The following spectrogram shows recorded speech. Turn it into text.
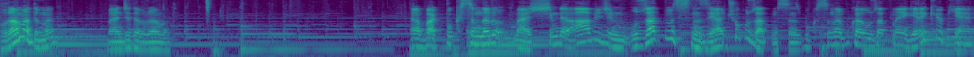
Vuramadı mı? Bence de vuramadı. Ya bak bu kısımları ben şimdi abicim uzatmışsınız ya. Çok uzatmışsınız. Bu kısımları bu kadar uzatmaya gerek yok yani.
